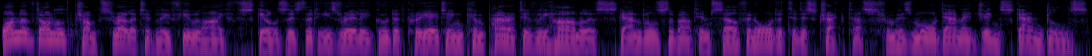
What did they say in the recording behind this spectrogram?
One of Donald Trump's relatively few life skills is that he's really good at creating comparatively harmless scandals about himself in order to distract us from his more damaging scandals.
